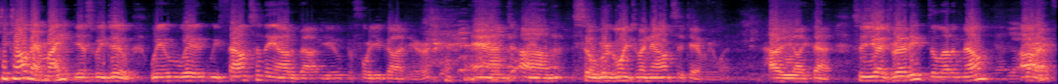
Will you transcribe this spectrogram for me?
to tell them, right? Yes, we do. We, we, we found something out about you before you got here. And um, so we're going to announce it to everyone. How do you like that? So you guys ready to let them know? All right.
